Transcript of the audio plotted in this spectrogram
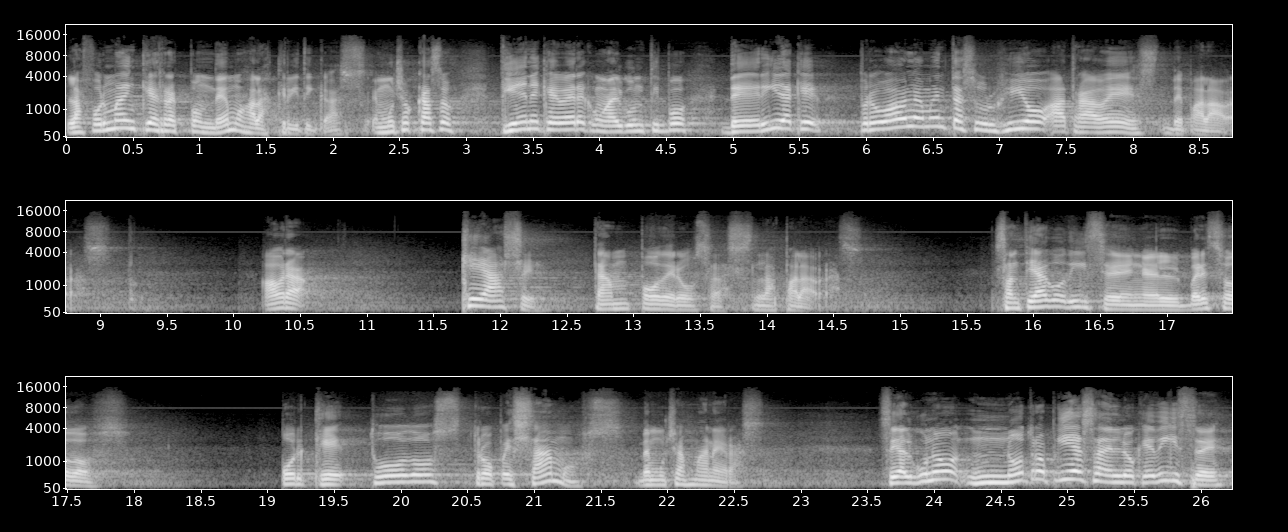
la forma en que respondemos a las críticas, en muchos casos, tiene que ver con algún tipo de herida que probablemente surgió a través de palabras. Ahora, ¿qué hace tan poderosas las palabras? Santiago dice en el verso 2, porque todos tropezamos de muchas maneras. Si alguno no tropieza en lo que dice,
